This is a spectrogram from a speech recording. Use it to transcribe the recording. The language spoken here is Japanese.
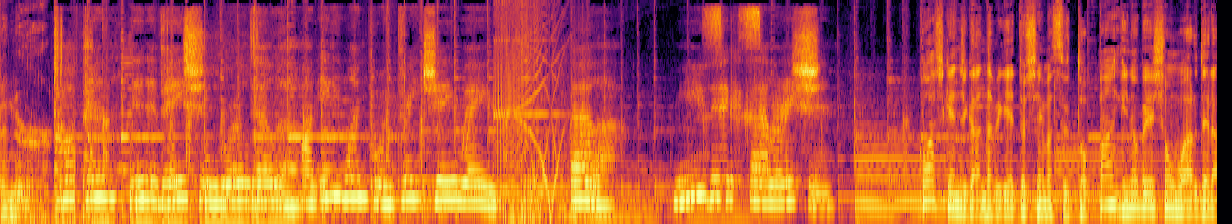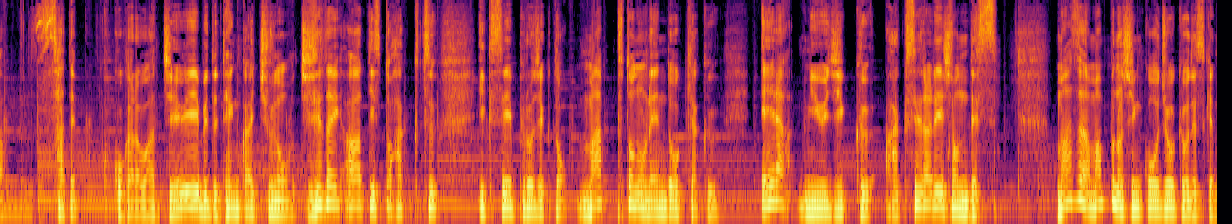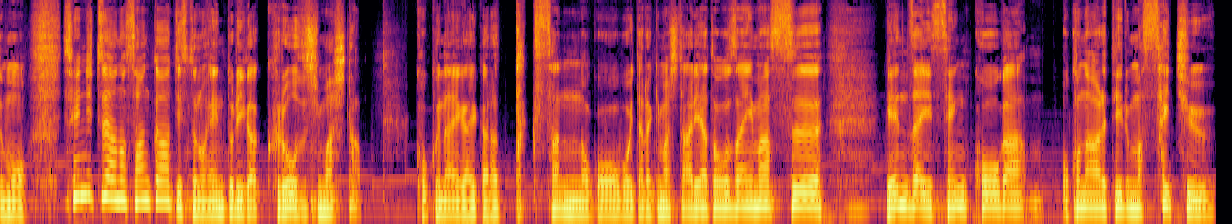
Spinner. Top 10 Innovation World Ella on 81.3 J-Wave. Ella Music Acceleration. 小橋健二がナビゲートしています突破イノベーションワールドエラーさてここからは JWAVE で展開中の次世代アーティスト発掘育成プロジェクト MAP との連動企画エラミュージックアクセラレーションですまずは MAP の進行状況ですけども先日あの参加アーティストのエントリーがクローズしました国内外からたくさんのご応募いただきましたありがとうございます現在選考が行われている真っ最中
